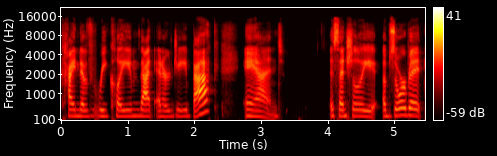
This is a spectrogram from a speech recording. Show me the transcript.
kind of reclaim that energy back and essentially absorb it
